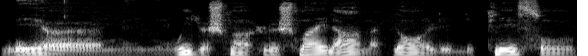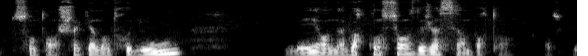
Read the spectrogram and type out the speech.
Mais, euh, mais, oui, le chemin, le chemin est là. Maintenant, les, clés sont, sont en chacun d'entre nous. Mais en avoir conscience, déjà, c'est important pense que,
